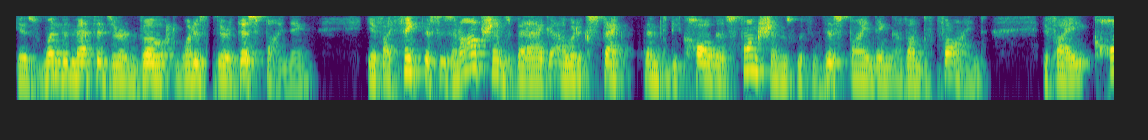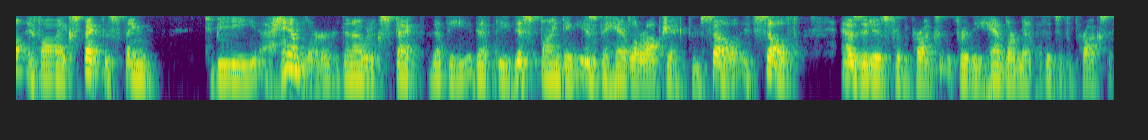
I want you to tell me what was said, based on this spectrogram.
is when the methods are invoked, what is their this binding? If I think this is an options bag, I would expect them to be called as functions with this binding of undefined. If I call, if I expect this thing to be a handler, then I would expect that the, that the, this binding is the handler object themselves, itself, as it is for the proxy, for the handler methods of the proxy.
